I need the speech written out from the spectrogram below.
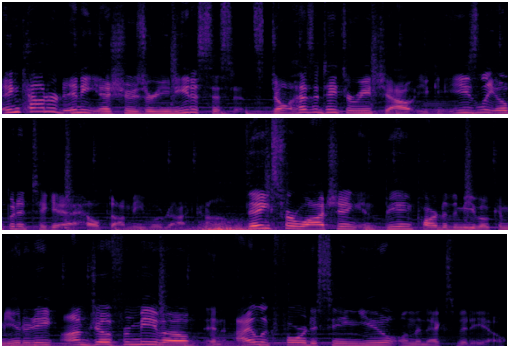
encountered any issues or you need assistance, don't hesitate to reach out. You can easily open a ticket at help.mevo.com. Thanks for watching and being part of the Mevo community. I'm Joe from Mevo, and I look forward to seeing you on the next video.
